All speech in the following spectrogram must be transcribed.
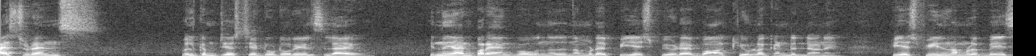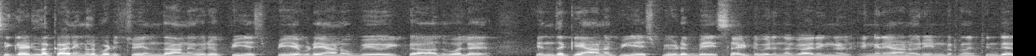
Hi students welcome to S T tutorials live ഇന്ന് ഞാൻ പറയാൻ പോകുന്നത് നമ്മുടെ പി എച്ച് പിയുടെ ബാക്കിയുള്ള കണ്ടന്റാണ് പി എച്ച് പിയിൽ നമ്മൾ ബേസിക് ആയിട്ടുള്ള കാര്യങ്ങൾ പഠിച്ചു. എന്താണ് ഒരു പി എച്ച് പി എവിടെയാണ് ഉപയോഗിക്കുക അതുപോലെ എന്തൊക്കെയാണ് പി എച്ച് പിയുടെ ആയിട്ട് വരുന്ന കാര്യങ്ങൾ എങ്ങനെയാണ് ഒരു ഇന്റർനെറ്റിന്റെ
